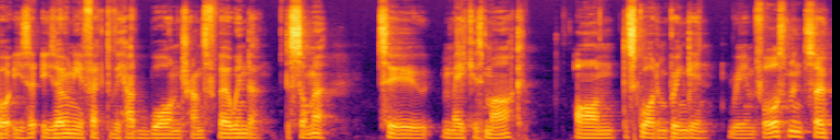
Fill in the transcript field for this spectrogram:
but he's he's only effectively had one transfer window, the summer, to make his mark on the squad and bring in reinforcement. So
